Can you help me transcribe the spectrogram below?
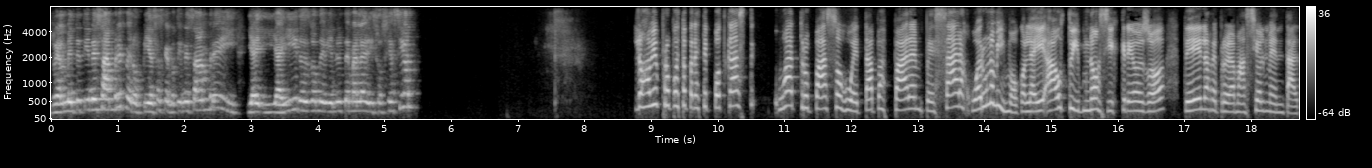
realmente tienes hambre, pero piensas que no tienes hambre y, y ahí es donde viene el tema de la disociación. Los había propuesto para este podcast cuatro pasos o etapas para empezar a jugar uno mismo con la autohipnosis, creo yo, de la reprogramación mental.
